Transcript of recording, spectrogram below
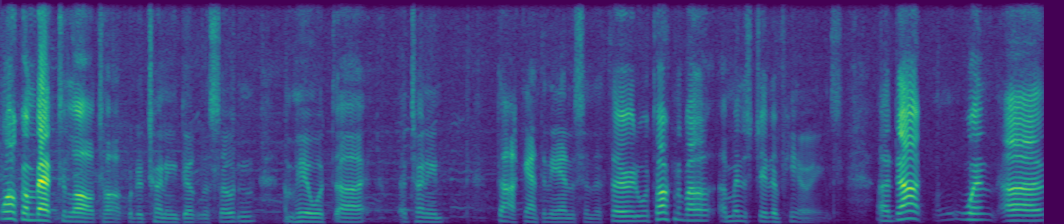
Welcome back to Law Talk with Attorney Douglas Oden. I'm here with uh, Attorney Doc Anthony Anderson III. We're talking about administrative hearings. Uh, Doc, when uh,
